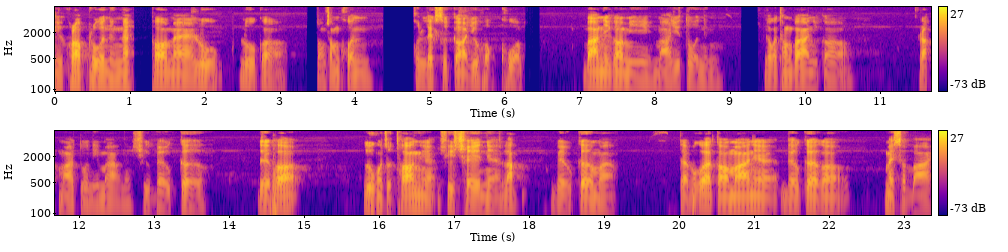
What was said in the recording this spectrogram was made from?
มีครอบครัวหนึ่งนะ พ่อแม่ลูกลูกก็สองสาคน คนเล็กสุดก็อายุหกขวบ บ้านนี้ก็มีหมาอยู่ตัวหนึ่ง แล้วก็ทั้งบ้านนี้ก็รักหมาตัวนี้มากนะชื่อเบลเกอร์ โดยเพราะลูกคนสุดท้องเนี่ยชื่อเชนเนี่ยรักเบลเกอร์มาก แต่ปรากฏว่าต่อมาเนี่ยเบลเกอร์ก็ไม่สบาย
